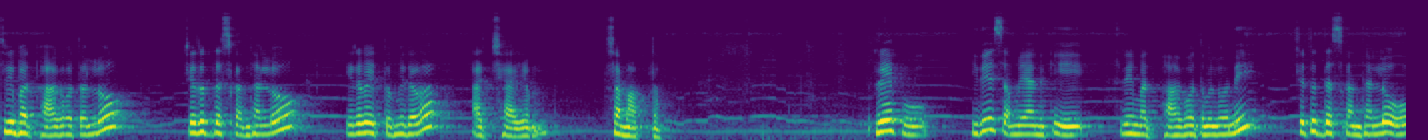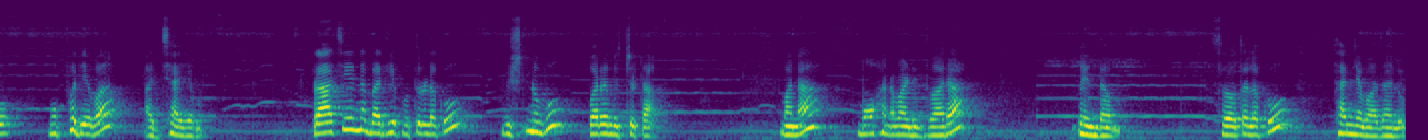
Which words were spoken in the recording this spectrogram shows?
శ్రీమద్ భాగవతంలో చతుర్థ స్కంధంలో ఇరవై తొమ్మిదవ అధ్యాయం. సమాప్తం. రేపు ఇదే సమయానికి శ్రీమద్ భాగవతంలోని చతుర్థ స్కంధంలో ముప్పదవ అధ్యాయం. ప్రాచీన బర్హిపుత్రులకు విష్ణువు వరమిచ్చుట. మన మోహనవాణి ద్వారా విందాం. శ్రోతలకు ధన్యవాదాలు.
